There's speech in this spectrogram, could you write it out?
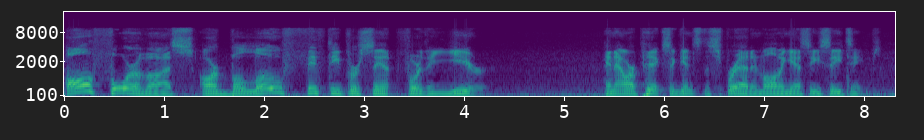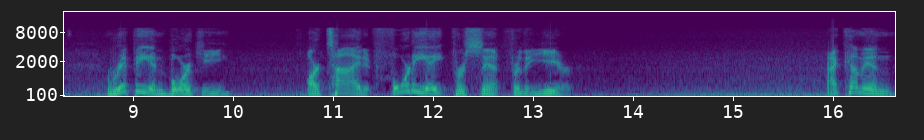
all four of us are below 50% for the year in our picks against the spread involving SEC teams. Rippey and Borky are tied at 48% for the year. I come in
